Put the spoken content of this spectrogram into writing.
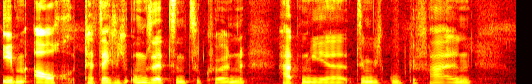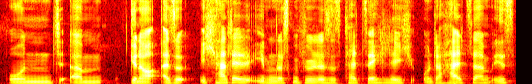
eben auch tatsächlich umsetzen zu können, hat mir ziemlich gut gefallen. Und ähm, Genau, also ich hatte eben das Gefühl, dass es tatsächlich unterhaltsam ist,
